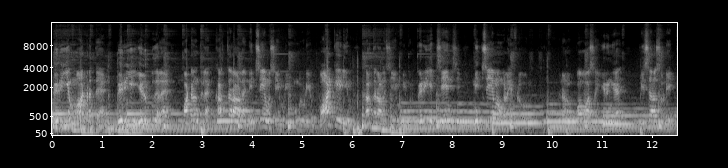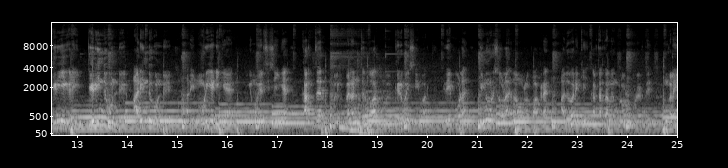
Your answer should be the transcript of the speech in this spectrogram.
பெரிய மாற்றத்தை பெரிய எழுப்புதலை பட்டணத்துல கர்த்தரால நிச்சயமா செய்ய முடியும். உங்களுடைய வாழ்க்கையிலையும் கர்த்தரால செய்ய முடியும். ஒரு பெரிய சேஞ்ச் நிச்சயமா உங்க லைஃப்ல விசுவாசம் இருங்க. பிசாசுடைய கிரியைகளை தெரிந்து கொண்டு அறிந்து கொண்டு அதை முறியடிக்க நீங்க முயற்சி செய்யுங்க. கர்த்தர் உங்களுக்கு பலன் தருவார் உங்களுக்கு கிருபை செய்வார். இதே போல இன்னொரு சோலை நான் உங்களை பார்க்குறேன். அது வரைக்கும் கர்த்தர் தாமே உங்களோட கூட இருந்து உங்களை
